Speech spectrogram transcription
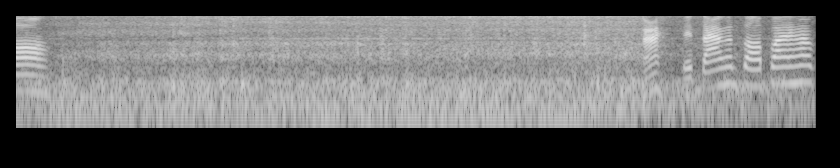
รออะติดตามกันต่อไปครับ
